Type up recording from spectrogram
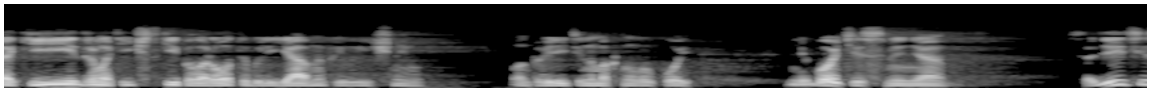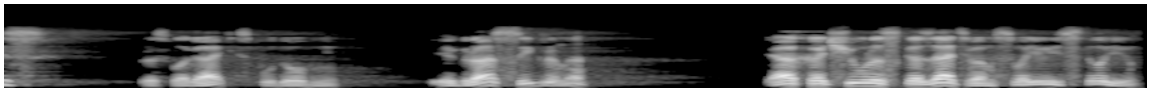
Такие драматические повороты были явно привычны ему. Он повелительно махнул рукой. «Не бойтесь меня. Садитесь, располагайтесь поудобнее. Игра сыграна». Я хочу рассказать вам свою историю.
